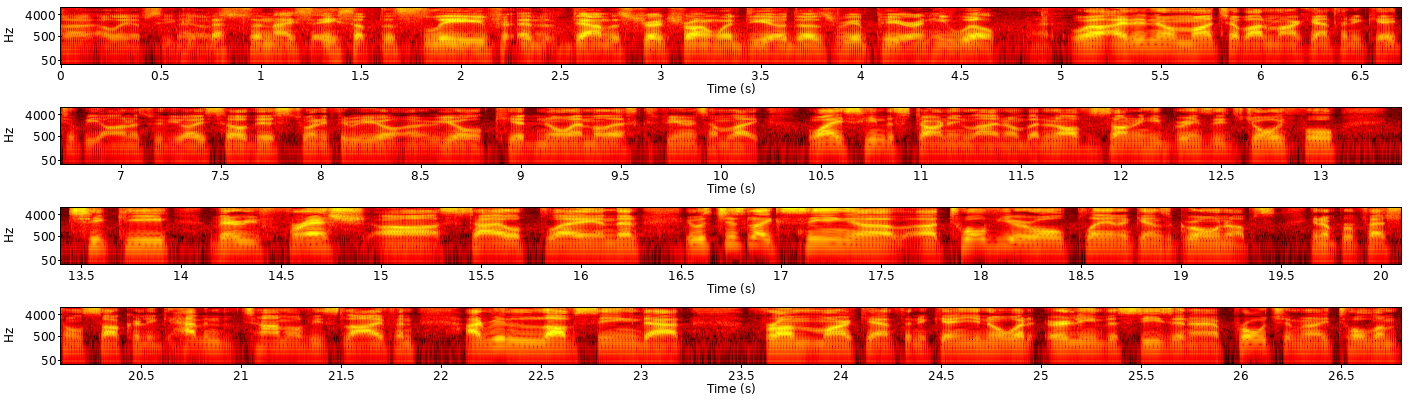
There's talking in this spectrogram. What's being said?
LAFC goes. That's a nice ace up the sleeve and down the stretch run when Dio does reappear, and he will. Well, I didn't know much about Mark Anthony Kaye, to be honest with you. I saw this 23-year-old kid, no MLS experience. I'm like, why is he in the starting lineup? But then all of a sudden, he brings this joyful, cheeky, very fresh uh, style of play. And then it was just like seeing a 12-year-old playing against grown-ups in a professional soccer league, having the time of his life. And I really love seeing that from Mark Anthony Kaye. You know what? Early in the season, I approached him and I told him,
